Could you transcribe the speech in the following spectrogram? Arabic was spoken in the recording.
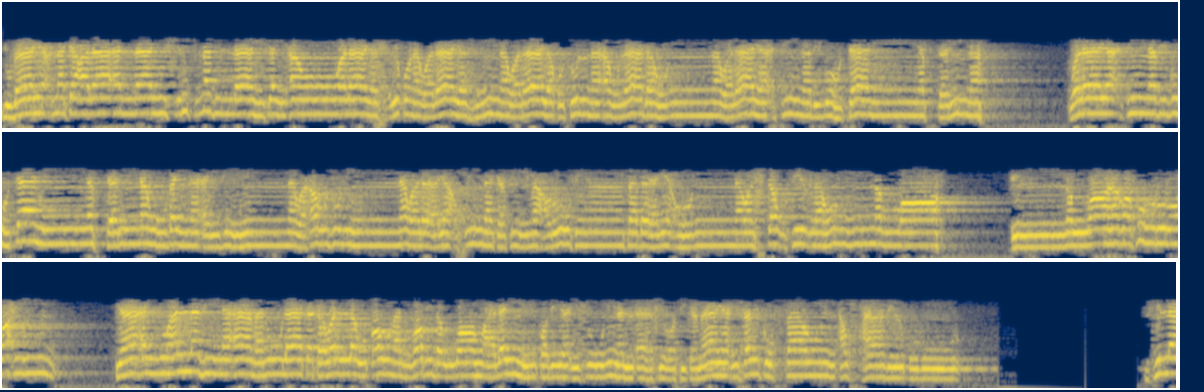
يبايعنك على أن لا يشركن بالله شيئا ولا يسرقن ولا يزنين ولا يقتلن أولادهن ولا يأتين ببهتان يفترنه ولا يأتين ببهتان يفترنه بين أيديهن وأرجلهن ولا يعصينك في معروف فبايعهن واستغفر لهن الله الآخرة كما يئس الكفار من أصحاب القبور. بسم الله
